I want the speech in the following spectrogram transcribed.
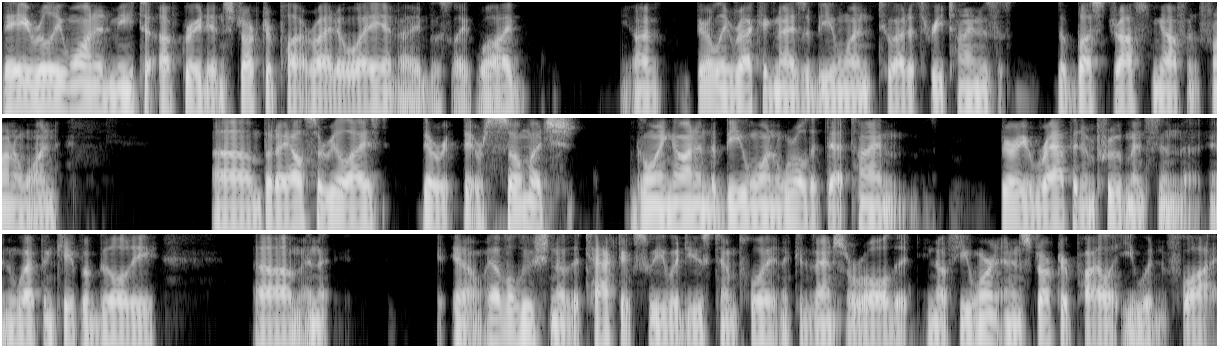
They really wanted me to upgrade instructor pilot right away, and I was like, well, I you know, I've barely recognized a B1 two out of three times. The bus drops me off in front of one. Um, but I also realized there, there was so much going on in the B1 world at that time, very rapid improvements in, the, in weapon capability um, and you know evolution of the tactics we would use to employ it in a conventional role that you know if you weren't an instructor pilot you wouldn't fly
